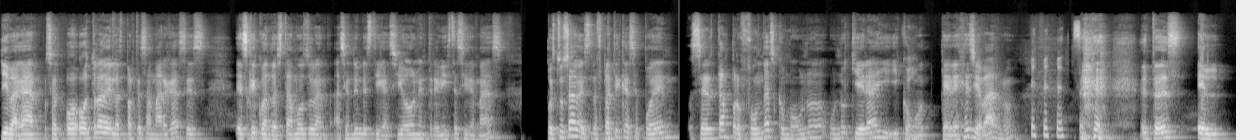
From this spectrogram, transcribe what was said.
divagar. O sea, otra de las partes amargas es, es que cuando estamos durante, haciendo investigación, entrevistas y demás, pues tú sabes, las pláticas se pueden ser tan profundas como uno, uno quiera y, y como te dejes llevar, ¿no? Entonces, el,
